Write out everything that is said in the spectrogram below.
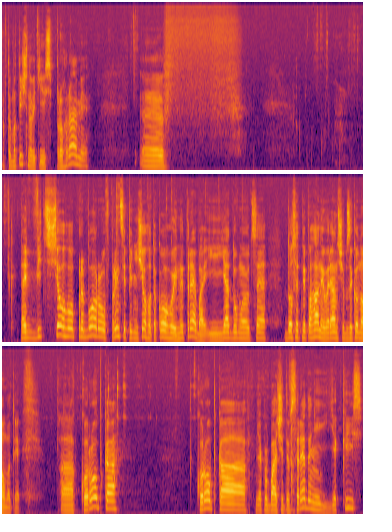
автоматично в якійсь програмі. Е... Та від цього прибору, в принципі, нічого такого і не треба. І я думаю, це досить непоганий варіант, щоб зекономити. Коробка. Коробка, як ви бачите, всередині якийсь.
